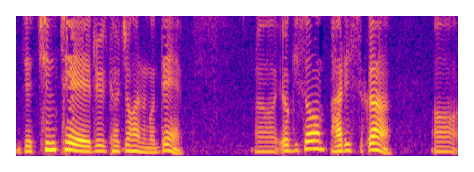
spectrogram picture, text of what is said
이제 진퇴를 결정하는 건데 어, 여기서 바리스가 어,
